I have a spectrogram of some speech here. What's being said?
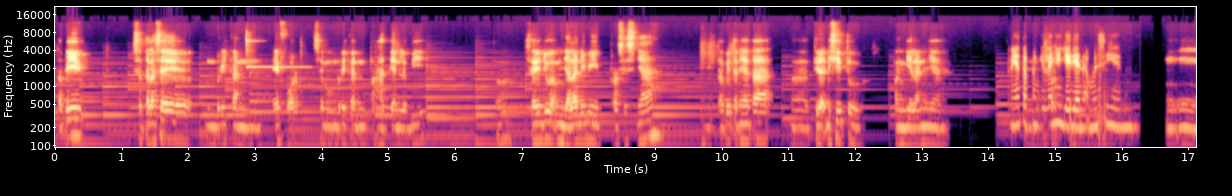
tapi setelah saya memberikan effort, saya memberikan perhatian lebih, oh, saya juga menjalani prosesnya, tapi ternyata uh, tidak di situ panggilannya. Ternyata panggilannya jadi anak mesin. Mm -hmm.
